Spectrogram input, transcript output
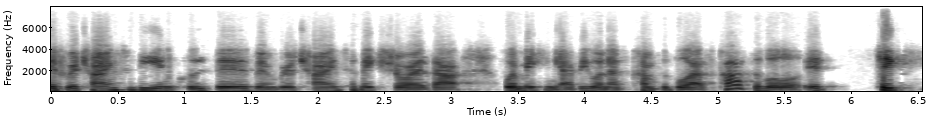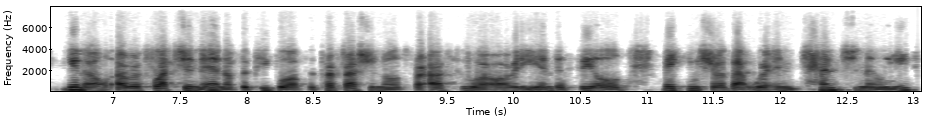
if we're trying to be inclusive and we're trying to make sure that we're making everyone as comfortable as possible, it takes you know a reflection in of the people of the professionals for us who are already in the field making sure that we're intentionally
